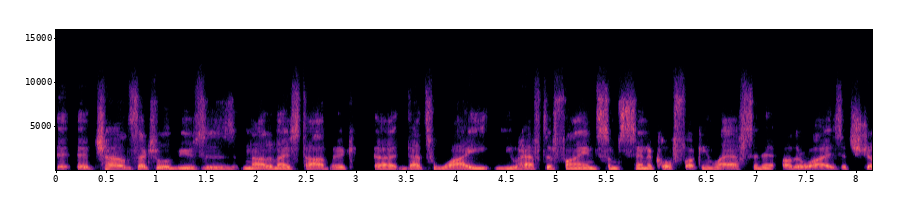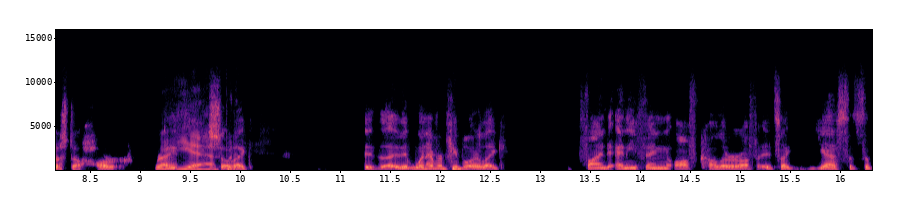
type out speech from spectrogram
it, it, child sexual abuse is not a nice topic. Uh, that's why you have to find some cynical fucking laughs in it. Otherwise, it's just a horror, right? Yeah. So like, it, whenever people are like, find anything off color or off. It's like, yes, that's the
